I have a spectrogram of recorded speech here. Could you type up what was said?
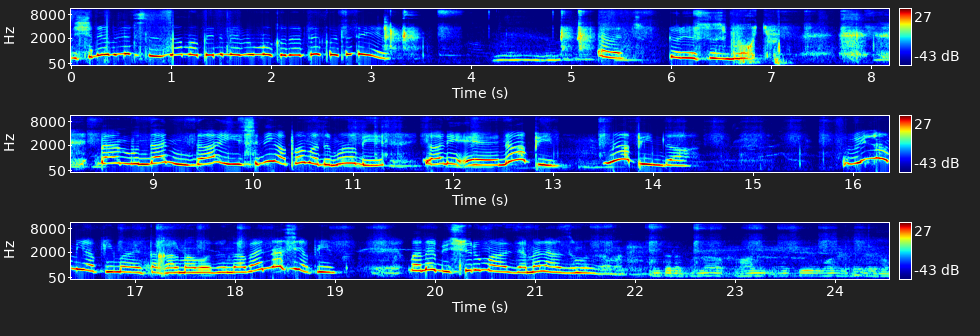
Düşünebilirsiniz ama benim evim o kadar da kötü değil. Evet görüyorsunuz gibi. Ben bundan daha iyisini yapamadım abi. Yani e, ne yapayım? Ne yapayım daha? Villa mı yapayım hayatta kalma modunda? Ben nasıl yapayım? Bana bir sürü malzeme lazım o zaman. Bu telefonda hani o şey var ya telefon.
